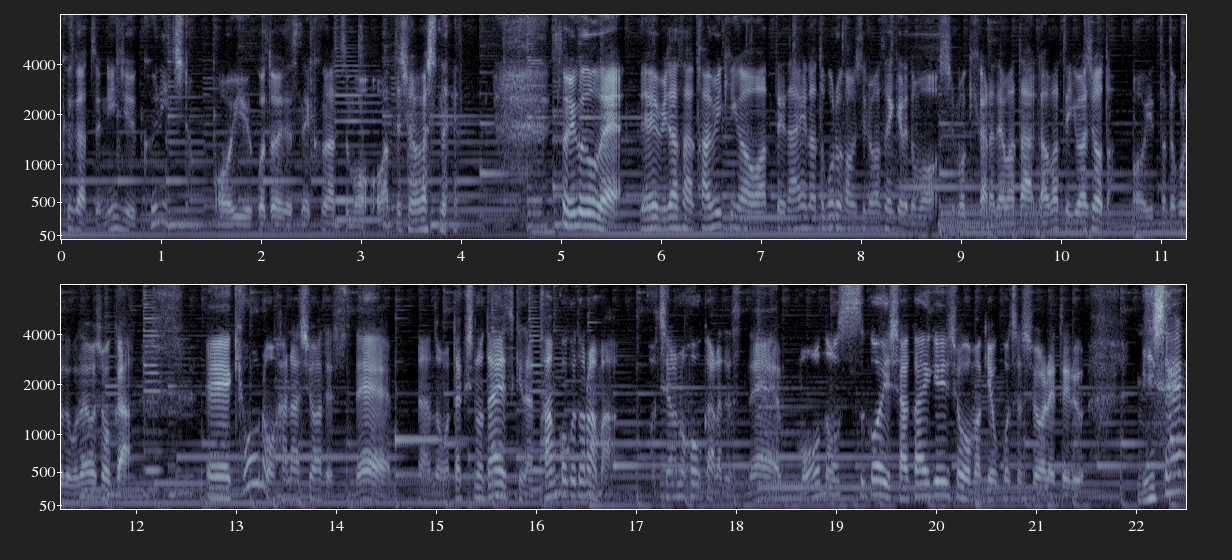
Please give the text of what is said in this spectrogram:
9月29日ということでですね、9月も終わってしまいましたね。ということで、ね、皆さん、上期が終わって大変なところかもしれませんけれども、下期からでまた頑張っていきましょうといったところでございましょうか。えー、今日のお話はですね、あの私の大好きな韓国ドラマ、こちらの方からですね、ものすごい社会現象を巻き起こしたと言われている、未戦。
